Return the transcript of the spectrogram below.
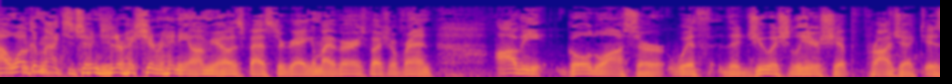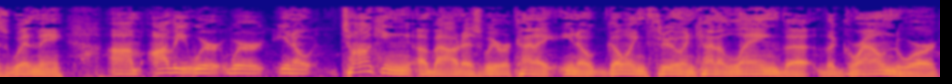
Uh, welcome back to Chosen Generation Radio. I'm your host, Pastor Greg, and my very special friend, Avi Goldwasser with the Jewish Leadership Project is with me. Um, Avi, we're, we're, you know, talking about as we were kind of, you know, going through and kind of laying the, the groundwork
